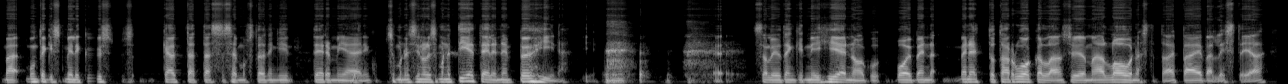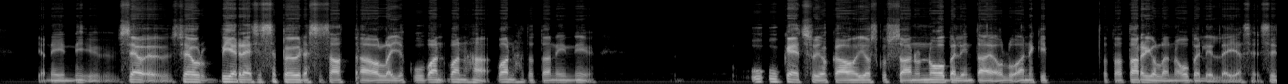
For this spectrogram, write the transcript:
mä, mun tekisi mieli kys, käyttää tässä semmoista jotenkin termiä, ja niin kuin semmoinen, siinä oli semmoinen tieteellinen pöhinä. se oli jotenkin niin hienoa, kun voi mennä, mennä tuota ruokallaan syömään lounasta tai päivällistä ja, ja niin, niin se, se, viereisessä pöydässä saattaa olla joku van, vanha, vanha tota, niin, niin, Uketsu, joka on joskus saanut Nobelin tai ollut ainakin tota, tarjolla Nobelille ja se, se,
